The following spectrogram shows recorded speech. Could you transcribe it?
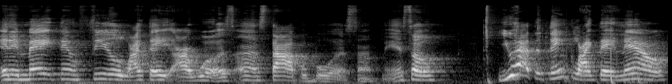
And it made them feel like they are was unstoppable or something. And so you have to think like that now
